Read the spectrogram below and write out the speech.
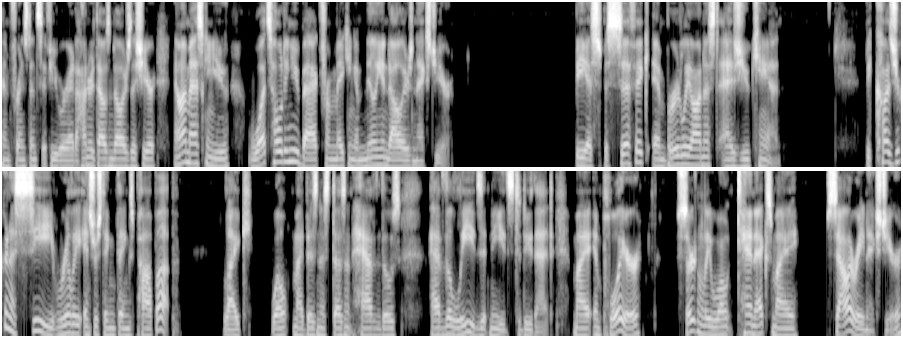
and for instance, if you were at $100,000 this year, now I'm asking you, what's holding you back from making a million dollars next year? Be as specific and brutally honest as you can because you're going to see really interesting things pop up. Like, well, my business doesn't have those, have the leads it needs to do that. My employer certainly won't 10x my salary next year.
